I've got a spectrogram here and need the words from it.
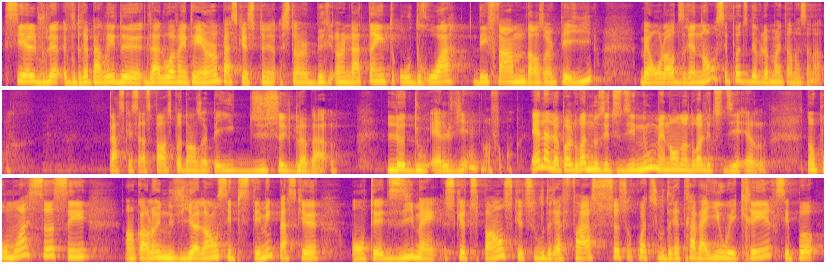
si elles voudraient parler de, la loi 21 parce que c'est, un, atteinte aux droits des femmes dans un pays, ben on leur dirait non, c'est pas du développement international. Parce que ça se passe pas dans un pays du sud global là d'où elle vient, en fond. Elle, elle n'a pas le droit de nous étudier, nous, mais non, on a le droit d'étudier elle. Donc, pour moi, ça, c'est encore là, une violence épistémique parce que on te dit, ben, ce que tu penses, ce que tu voudrais faire, ce sur quoi tu voudrais travailler ou écrire, c'est pas,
